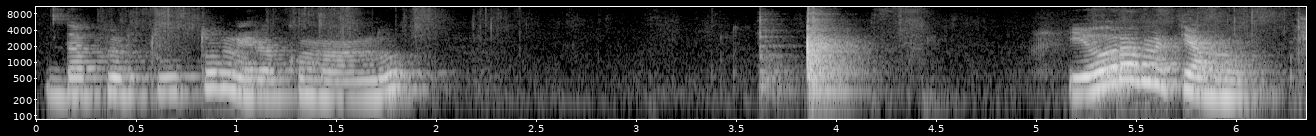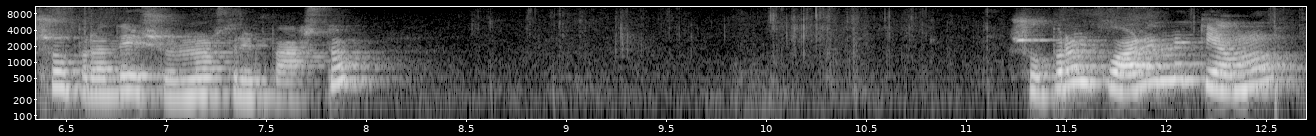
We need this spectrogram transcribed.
Dappertutto mi raccomando e ora mettiamo sopra adesso il nostro impasto sopra il quale mettiamo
